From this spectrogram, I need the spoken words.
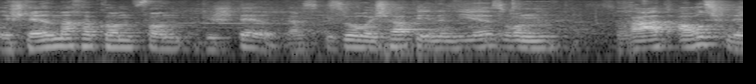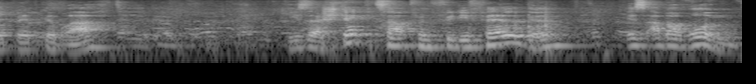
Der Stellmacher kommt von Gestell. So, ich habe Ihnen hier so einen Radausschnitt mitgebracht. Dieser Steckzapfen für die Felge ist aber rund.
